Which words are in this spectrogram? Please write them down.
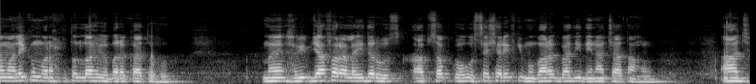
अल्लाम वरहमल वबरक मैं हबीब जाफ़र अलहदरूस आप सबको उससे शरीफ की मुबारकबादी देना चाहता हूँ। आज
